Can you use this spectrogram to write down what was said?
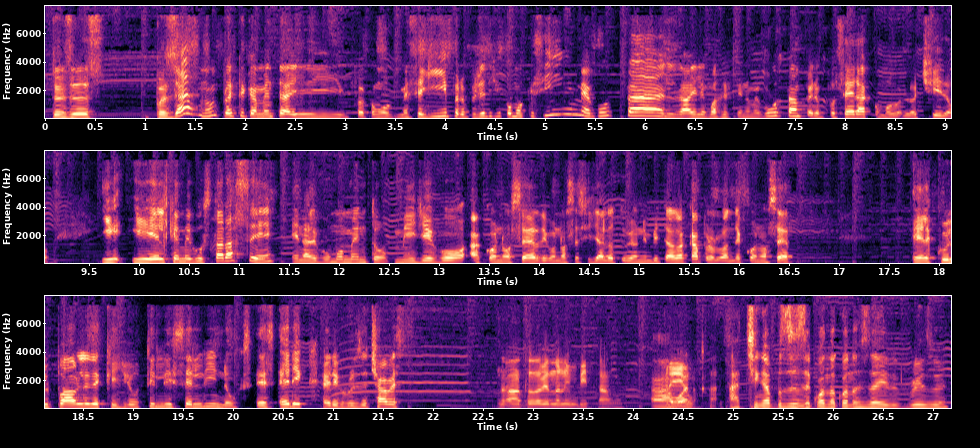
Entonces, pues ya, ¿no? Prácticamente ahí fue como me seguí, pero pues yo dije como que sí, me gusta, hay lenguajes que no me gustan, pero pues era como lo chido. Y, y, el que me gustara C, en algún momento me llegó a conocer, digo, no sé si ya lo tuvieron invitado acá, pero lo han de conocer. El culpable de que yo utilice Linux es Eric, Eric Ruiz de Chávez. No, todavía no lo invitamos. Ah, bueno. Ah, chinga, pues ¿desde cuándo conoces a Eric Ruiz, güey?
